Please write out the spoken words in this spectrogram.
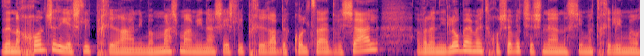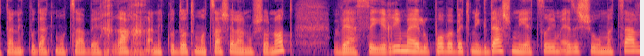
זה נכון שיש לי בחירה, אני ממש מאמינה שיש לי בחירה בכל צעד ושעל, אבל אני לא באמת חושבת ששני אנשים מתחילים מאותה נקודת מוצא. בהכרח הנקודות מוצא שלנו שונות, והשעירים האלו פה בבית מקדש מייצרים איזשהו מצב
